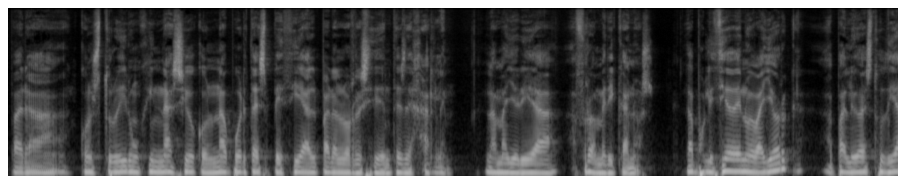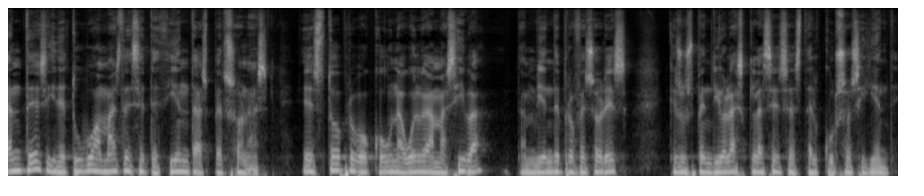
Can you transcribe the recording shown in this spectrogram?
para construir un gimnasio con una puerta especial para los residentes de Harlem, la mayoría afroamericanos. La policía de Nueva York apaleó a estudiantes y detuvo a más de 700 personas. Esto provocó una huelga masiva, también de profesores, que suspendió las clases hasta el curso siguiente.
